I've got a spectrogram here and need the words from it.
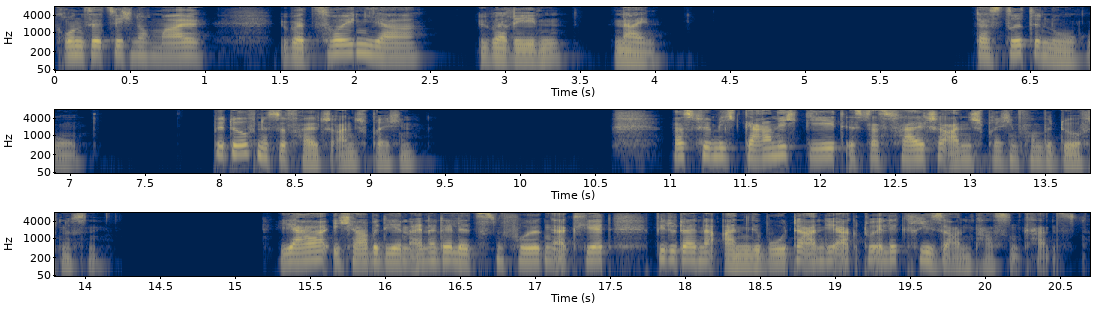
Grundsätzlich nochmal, überzeugen ja, überreden nein. Das dritte No-Go. Bedürfnisse falsch ansprechen. Was für mich gar nicht geht, ist das falsche Ansprechen von Bedürfnissen. Ja, ich habe dir in einer der letzten Folgen erklärt, wie du deine Angebote an die aktuelle Krise anpassen kannst.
